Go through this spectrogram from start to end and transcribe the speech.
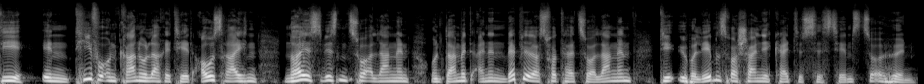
die in Tiefe und Granularität ausreichen, neues Wissen zu erlangen und damit einen Wettbewerbsvorteil zu erlangen, die Überlebenswahrscheinlichkeit des Systems zu erhöhen.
